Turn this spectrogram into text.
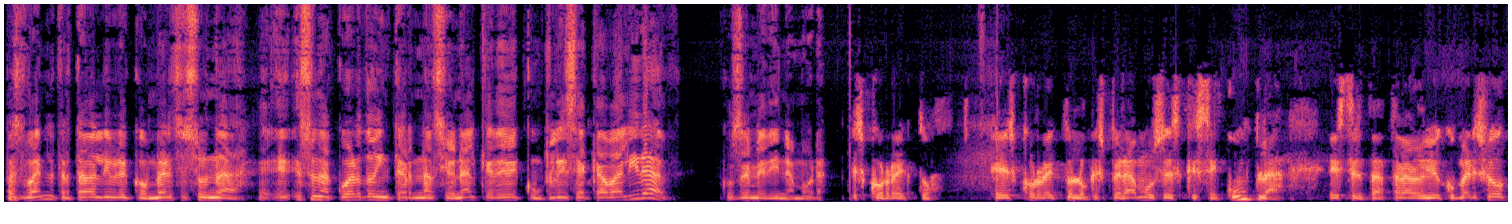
Pues bueno, el Tratado de Libre Comercio es, una, es un acuerdo internacional que debe cumplirse a cabalidad. José Medina Mora. Es correcto, es correcto. Lo que esperamos es que se cumpla este Tratado de Comercio.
